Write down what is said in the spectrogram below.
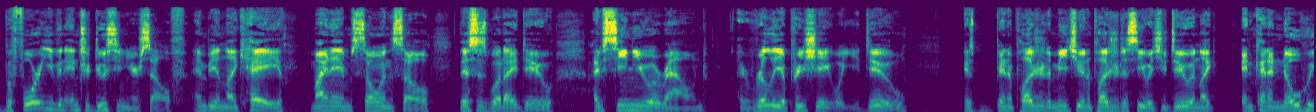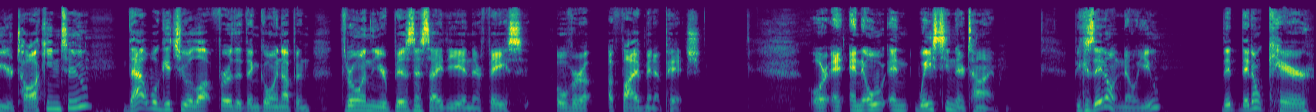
before even introducing yourself and being like, hey, my name's so and so, this is what I do, I've seen you around, I really appreciate what you do. It's been a pleasure to meet you and a pleasure to see what you do and like and kind of know who you're talking to. That will get you a lot further than going up and throwing your business idea in their face over a, a five minute pitch or and, and oh, and wasting their time because they don't know you. They, they don't care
